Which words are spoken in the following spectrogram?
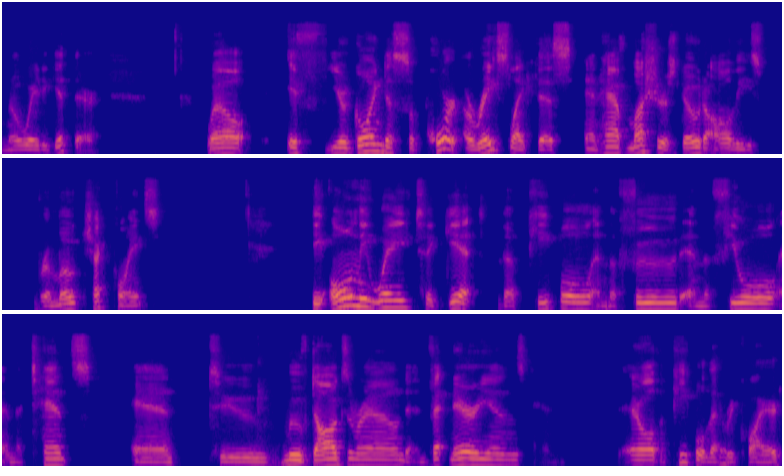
no way to get there. Well, if you're going to support a race like this and have mushers go to all these remote checkpoints, the only way to get the people and the food and the fuel and the tents and to move dogs around and veterinarians and all the people that are required,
